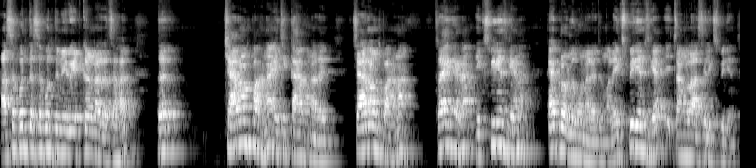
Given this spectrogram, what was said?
असं पण तसं पण तुम्ही वेट करणारच आहात तर चार राऊंड पहा ना याचे काय होणार आहेत. चार राऊंड पहा ना. ट्राय घ्या ना. एक्सपिरियन्स घ्या ना. काय प्रॉब्लेम होणार आहे तुम्हाला? एक्सपिरियन्स घ्या. चांगला असेल एक्सपिरियन्स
